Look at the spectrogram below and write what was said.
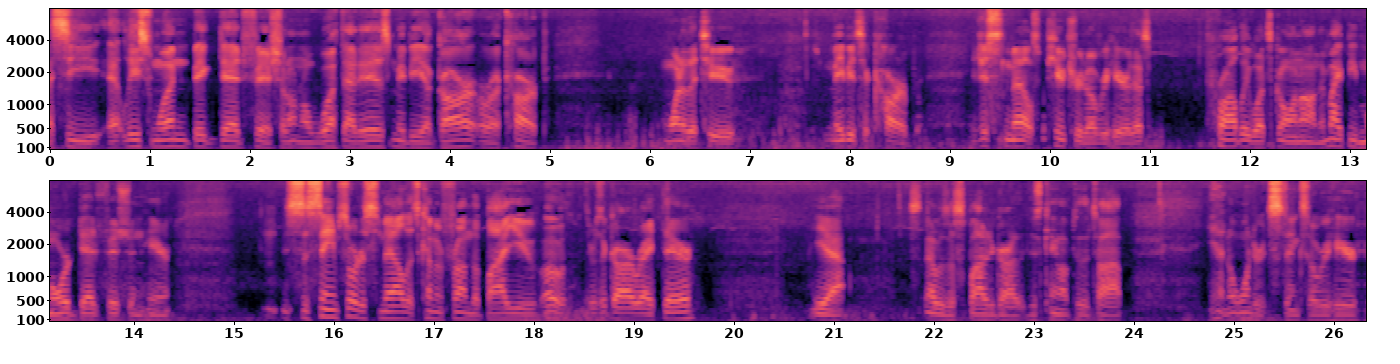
I see at least one big dead fish. I don't know what that is. Maybe a gar or a carp. One of the two. Maybe it's a carp. It just smells putrid over here. That's probably what's going on. There might be more dead fish in here. It's the same sort of smell that's coming from the bayou. Oh, there's a gar right there. Yeah, that was a spotted gar that just came up to the top. Yeah, no wonder it stinks over here.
